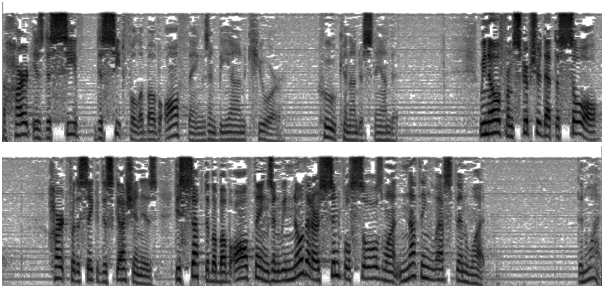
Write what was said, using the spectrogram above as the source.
The heart is deceive, deceitful above all things and beyond cure. Who can understand it? We know from Scripture that the soul, heart for the sake of discussion, is deceptive above all things, and we know that our sinful souls want nothing less than what? Than what?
